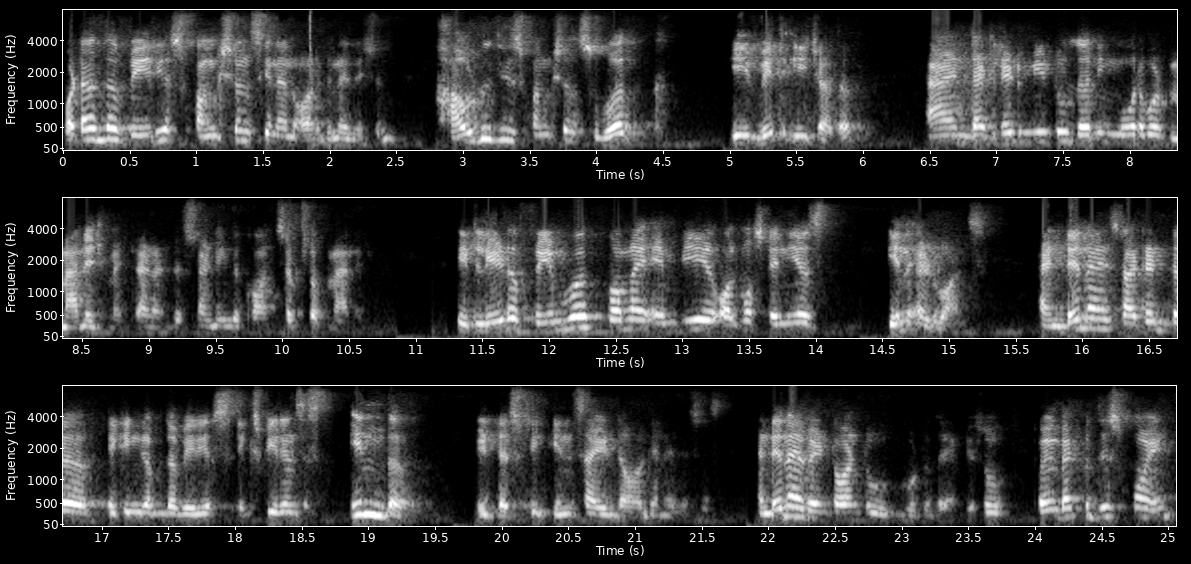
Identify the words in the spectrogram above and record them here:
what are the various functions in an organization? How do these functions work with each other? And that led me to learning more about management and understanding the concepts of management. It laid a framework for my MBA almost 10 years in advance. And then I started uh, picking up the various experiences in the industry, inside the organizations. And then I went on to go to the MBA. So coming back to this point,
